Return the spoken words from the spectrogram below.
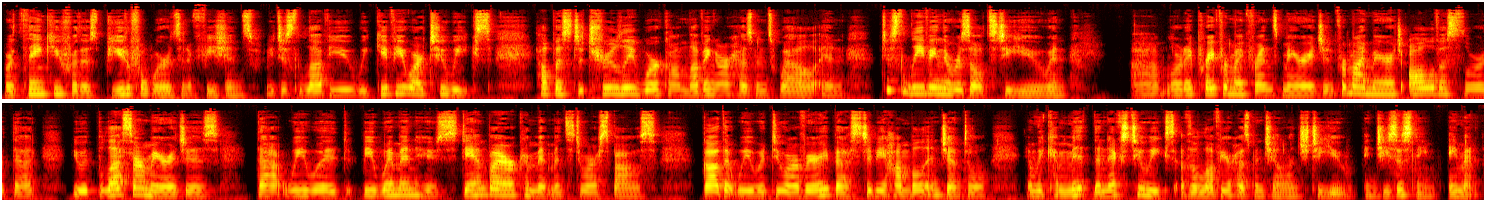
Lord, thank you for those beautiful words in Ephesians. We just love you. We give you our two weeks. Help us to truly work on loving our husbands well and just leaving the results to you and um, Lord, I pray for my friend's marriage and for my marriage, all of us, Lord, that you would bless our marriages, that we would be women who stand by our commitments to our spouse. God, that we would do our very best to be humble and gentle, and we commit the next two weeks of the Love Your Husband Challenge to you. In Jesus' name, amen.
